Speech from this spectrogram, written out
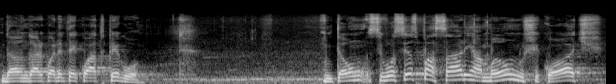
da Hangar 44 pegou. Então, se vocês passarem a mão no chicote,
